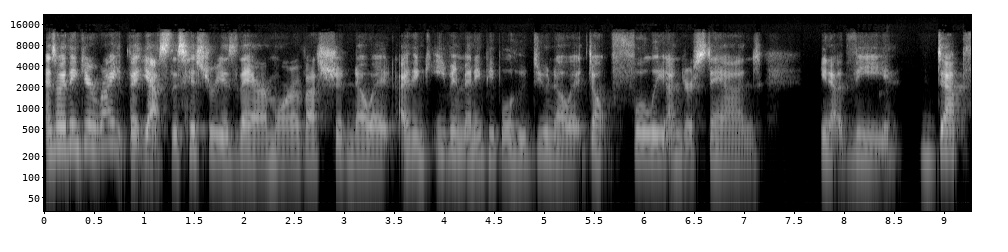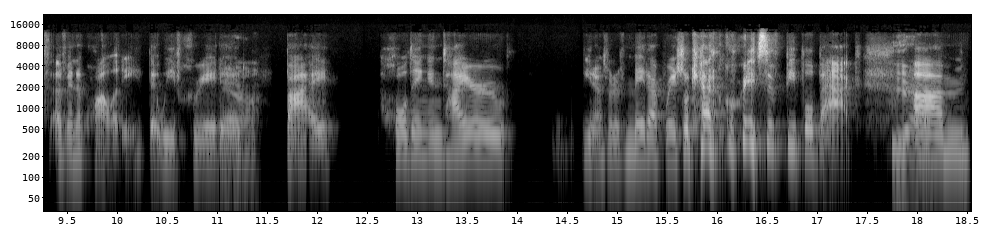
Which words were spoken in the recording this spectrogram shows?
And so I think you're right that yes, this history is there. More of us should know it. I think even many people who do know it don't fully understand, you know, the depth of inequality that we've created yeah by holding entire you know sort of made up racial categories of people back. Yeah. Um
